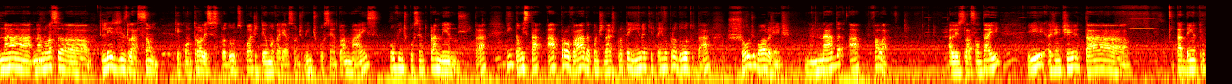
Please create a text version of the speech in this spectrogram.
na, na nossa legislação que controla esses produtos, pode ter uma variação de 20% a mais ou 20% para menos, tá? Então está aprovada a quantidade de proteína que tem no produto, tá? Show de bola, gente. Nada a falar. A legislação tá aí, e a gente tá tá dentro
